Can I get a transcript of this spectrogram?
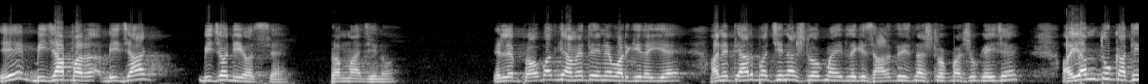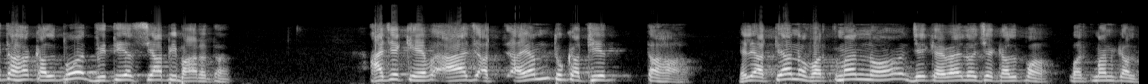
એ બીજા પર, બીજા બીજો દિવસ છે બ્રહ્માજીનો. એટલે પ્રભુપાદ કે અમે તો એને વળગી રહીએ. અને ત્યાર પછીના શ્લોકમાં, એટલે કે સાડત્રીસના શ્લોકમાં શું કહે છે? અયમ તું કથિત કલ્પો દ્વિતીયસ્યાપી ભારત. આજે કહેવા આજ અયમ તું કથિત. એટલે અત્યારનો વર્તમાનનો જે કહેવાયેલો છે કલ્પ, વર્તમાન કલ્પ,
